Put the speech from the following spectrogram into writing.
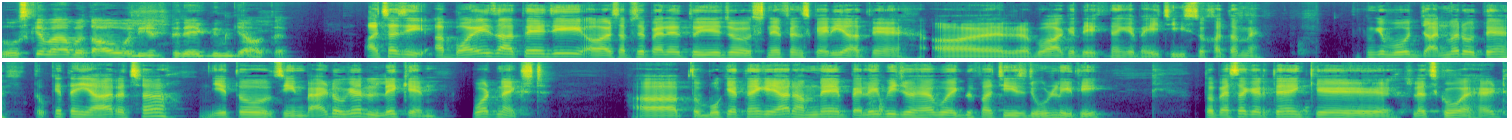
तो उसके बाद बताओ वलीद, फिर एक दिन क्या होता है? अच्छा जी, अब बॉयज़ आते हैं जी, और सबसे पहले तो ये जो स्निफ एंड स्कैरी आते हैं, और वो आके देखते हैं कि भाई चीज़ तो ख़त्म है। क्योंकि वो जानवर होते हैं तो कहते हैं, यार अच्छा ये तो सीन बैड हो गया, लेकिन व्हाट नेक्स्ट तो वो कहते हैं कि, यार, हमने पहले भी जो है वो एक दफ़ा चीज़ ढूंढ ली थी। तो अब ऐसा करते हैं कि let's go ahead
